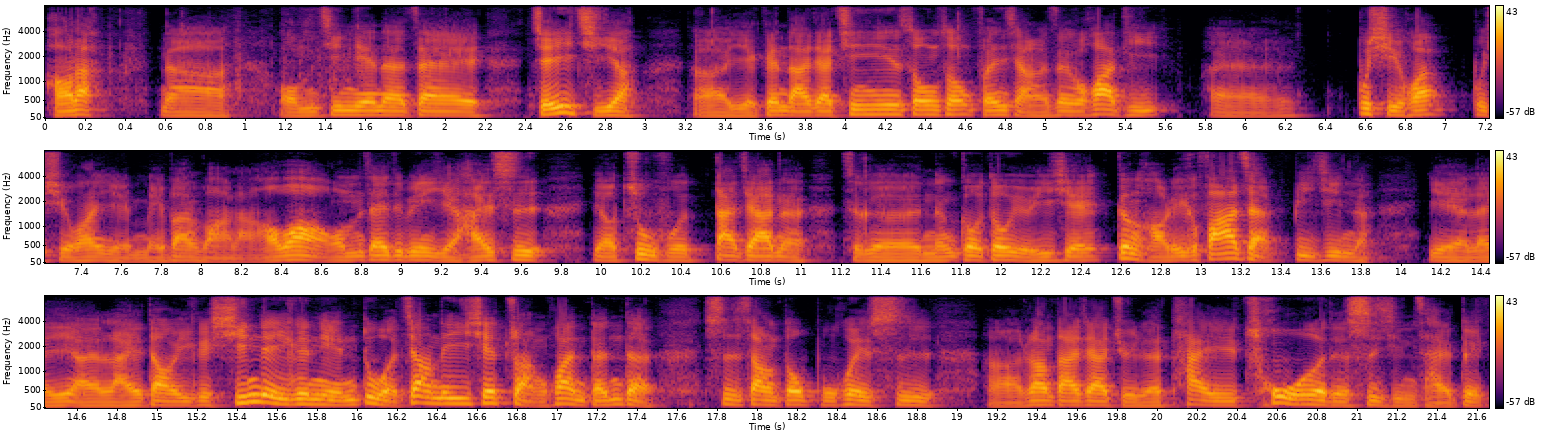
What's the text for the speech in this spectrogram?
好了，那我们今天呢，在这一集啊，呃，也跟大家轻轻松松分享了这个话题，呃。不喜欢，不喜欢也没办法了，好不好？我们在这边也还是要祝福大家呢，这个能够都有一些更好的一个发展。毕竟呢，也来来来到一个新的一个年度啊，这样的一些转换等等，事实上都不会是啊让大家觉得太错愕的事情才对。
